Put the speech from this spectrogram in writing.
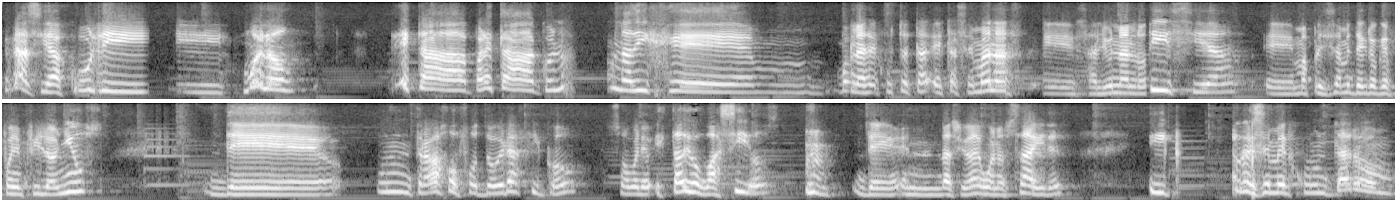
Gracias, Juli. Bueno, esta, para esta columna dije, mm, bueno, justo esta, semana eh, salió una noticia, eh, más precisamente creo que fue en Filo News, de un trabajo fotográfico sobre estadios vacíos de, en la ciudad de Buenos Aires. Y que se me juntaron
